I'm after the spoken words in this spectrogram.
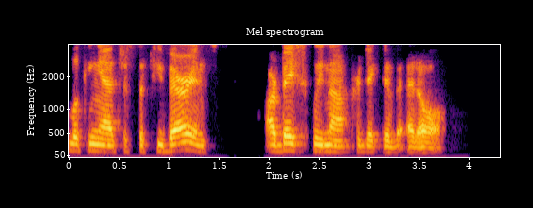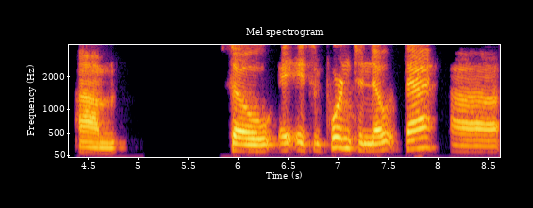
looking at just a few variants are basically not predictive at all um, so it's important to note that. Uh,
